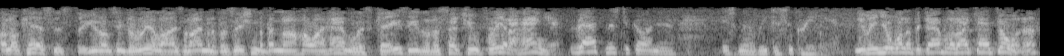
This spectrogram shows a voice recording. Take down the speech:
Oh, look here, sister. You don't seem to realize that I'm in a position, depending on how I handle this case, either to set you free or to hang you. That, Mr. Garner, is where we disagree. You mean you're willing to gamble and I can't do it, huh?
